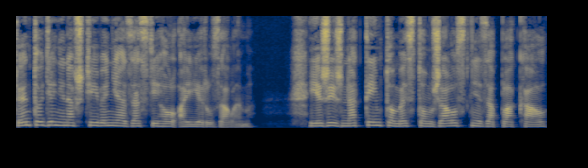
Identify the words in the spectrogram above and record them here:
Tento deň navštívenia zastihol aj Jeruzalem. Ježiš nad týmto mestom žalostne zaplakal,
